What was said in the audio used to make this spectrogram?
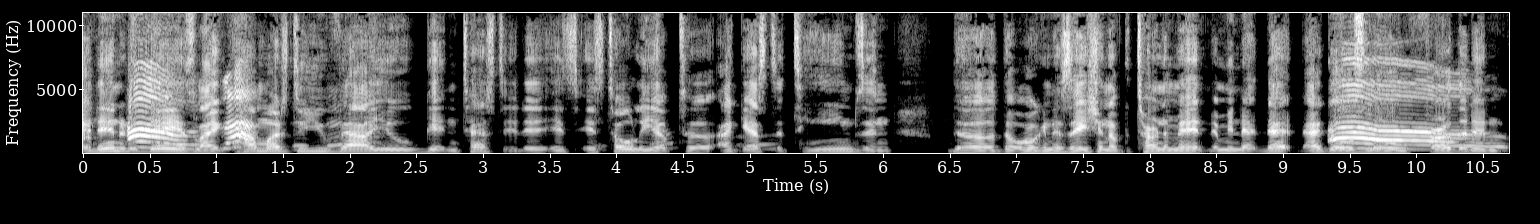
at the end of the day, it's like how much do you value getting tested? It, it's it's totally up to I guess the teams and the the organization of the tournament. I mean that that that goes a little further than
